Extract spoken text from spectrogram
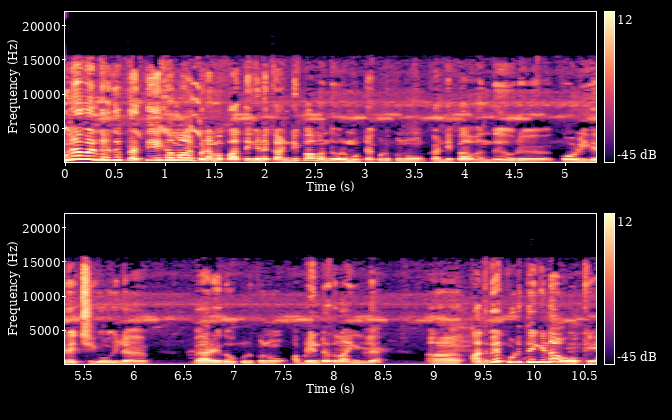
உணவுன்றது பிரத்யேகமாக இப்போ நம்ம பார்த்தீங்கன்னா கண்டிப்பாக வந்து ஒரு முட்டை கொடுக்கணும். கண்டிப்பாக வந்து ஒரு கோழி இறைச்சியோ இல்லை வேறு ஏதோ கொடுக்கணும் அப்படின்றதுலாம் இல்லை. அதுவே கொடுத்தீங்கன்னா ஓகே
